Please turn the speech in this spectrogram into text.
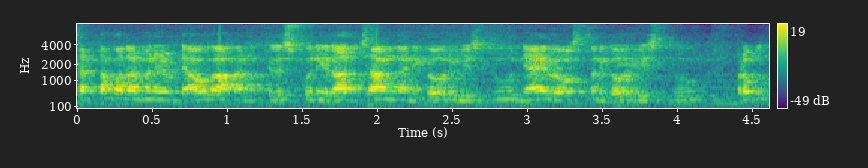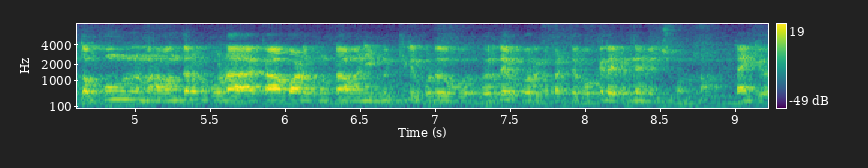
చట్టపరమైనటువంటి అవగాహన తెలుసుకొని రాజ్యాంగాన్ని గౌరవిస్తూ న్యాయ వ్యవస్థను గౌరవిస్తూ ప్రభుత్వ భూములను మనం అందరం కూడా కాపాడుకుంటామని మిక్కిలి కూడా హృదయపూర్వక ప్రతి ఒక్కరే విన్నవించుకుంటున్నాం థ్యాంక్ యూ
